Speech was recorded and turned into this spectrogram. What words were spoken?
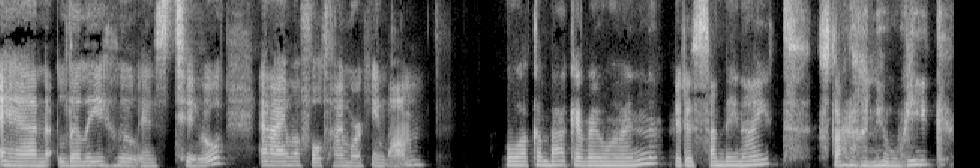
and Lily, who is two, and I am a full time working mom. Welcome back, everyone. It is Sunday night, start of a new week.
